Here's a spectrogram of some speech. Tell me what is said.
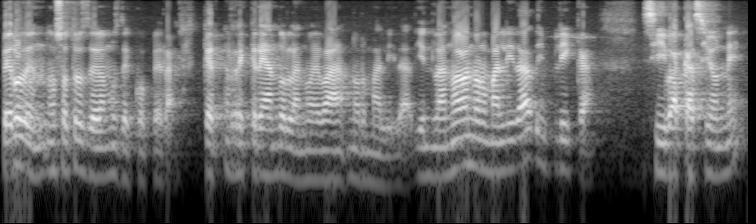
pero nosotros debemos de cooperar, recreando la nueva normalidad. Y en la nueva normalidad implica, si vacacioné,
